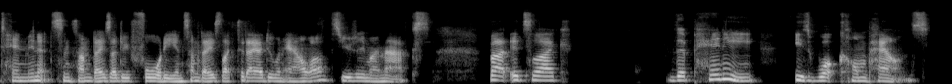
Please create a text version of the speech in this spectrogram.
10 minutes, and some days I do 40, and some days, like today, I do an hour. It's usually my max. But it's like the penny is what compounds.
